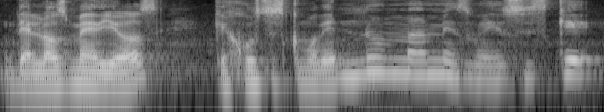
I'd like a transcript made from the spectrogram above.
de los medios, que justo es como de, no mames, güey, o sea, es que,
